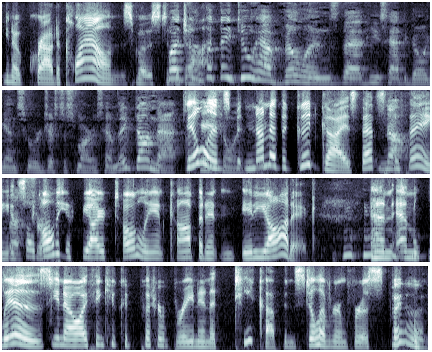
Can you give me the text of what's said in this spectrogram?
you know crowd of clowns most of But, the time. but they do have villains that he's had to go against who are just as smart as him. They've done that. Villains, but none of the good guys. That's No, the thing. that's It's like true. all the FBI are totally incompetent and idiotic. and and Liz, you know, I think you could put her brain in a teacup and still have room for a spoon.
